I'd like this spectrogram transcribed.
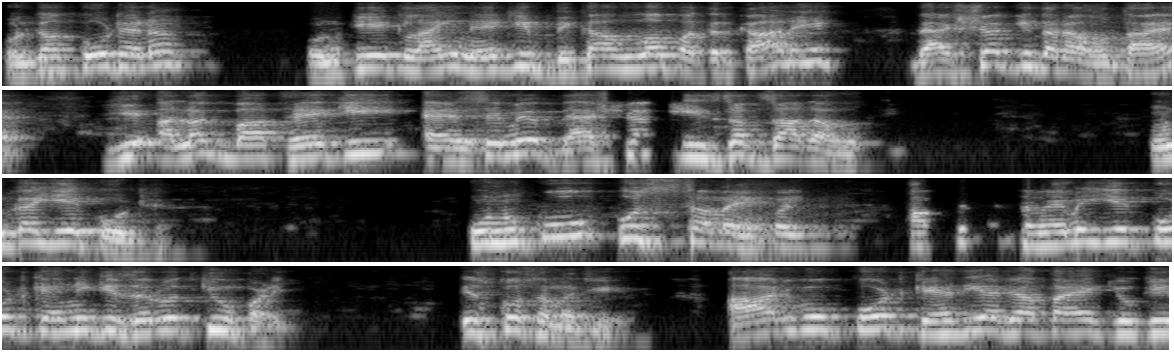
उनका कोट है ना? उनकी एक लाइन है कि बिका हुआ पत्रकार एक वैश्य की तरह होता है। ये अलग बात है कि ऐसे में वैश्य की इज़्ज़त ज़्यादा होती उनका ये कोट है। उनको उस समय अपने समय में ये कोट कहने की ज़रूरत क्यों पड़ी? इसको समझिए। आज वो कोर्ट कह दिया जाता है क्योंकि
